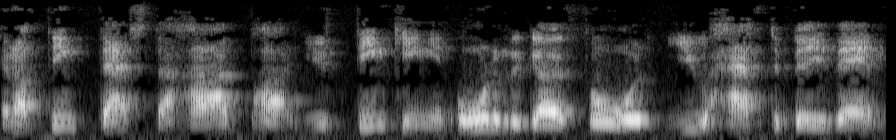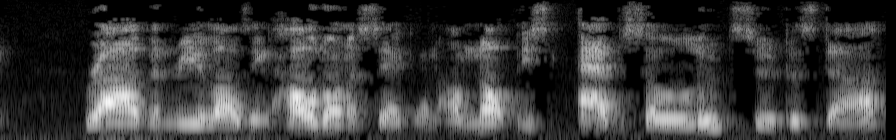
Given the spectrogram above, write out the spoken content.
and I think that's the hard part. You're thinking in order to go forward, you have to be them, rather than realizing, hold on a second, I'm not this absolute superstar.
